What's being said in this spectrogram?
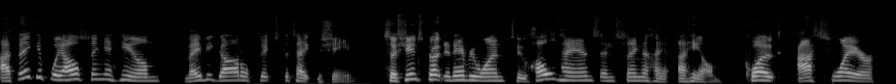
I think if we all sing a hymn, maybe God will fix the tape machine. So she instructed everyone to hold hands and sing a, a hymn. Quote, I swear,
